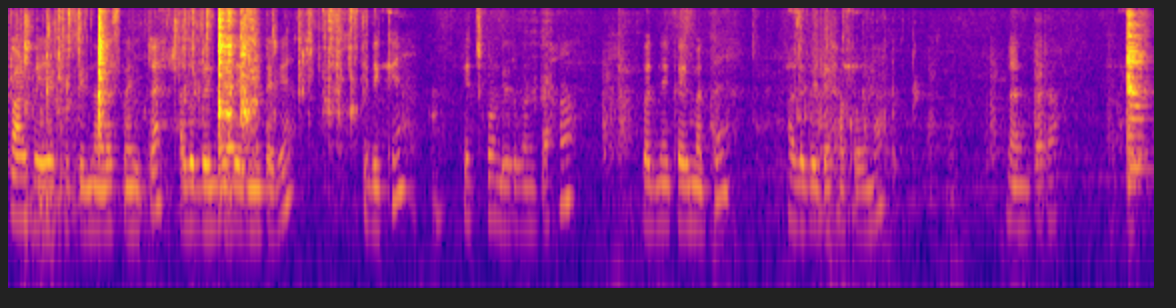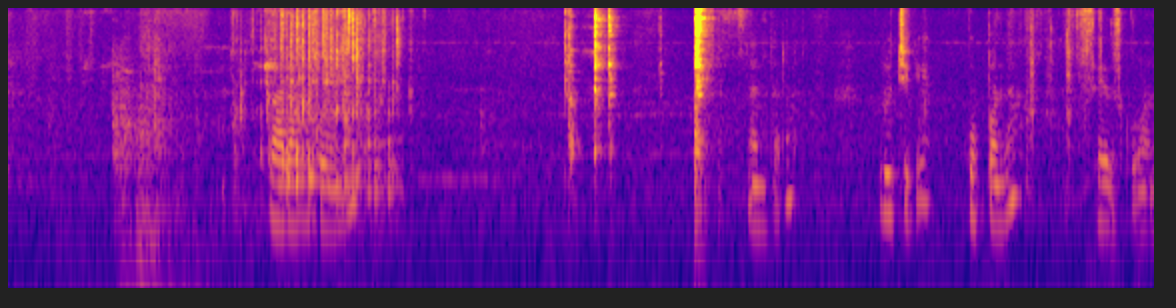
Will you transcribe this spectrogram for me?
ಕಾಳು ಬೇಯಕ್ಕೆ ಇಟ್ಟಿದ್ನಲ್ಲ ಸ್ನೇಹಿತರೆ, ಅದು ಬೆಂದಿದೆ ನೀಟಾಗೆ. ಇದಕ್ಕೆ ಹೆಚ್ಕೊಂಡಿರುವಂತಹ ಬದನೆಕಾಯಿ ಮತ್ತು ಆಲೂಗಡ್ಡೆ ಹಾಕೋಣ. ನಂತರ ಖಾರ ಹಾಕೋಣ. ನಂತರ ರುಚಿಗೆ ಉಪ್ಪನ್ನು ಸೇರಿಸ್ಕೊಳ್ಳೋಣ.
